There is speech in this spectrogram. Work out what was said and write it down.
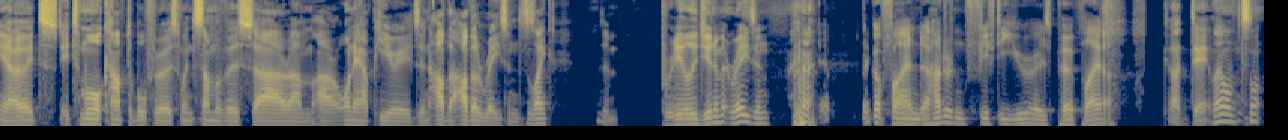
you know, it's it's more comfortable for us when some of us are um are on our periods and other other reasons. It's like it's a pretty legitimate reason. They got fined 150 euros per player. God damn. Well, it's not.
